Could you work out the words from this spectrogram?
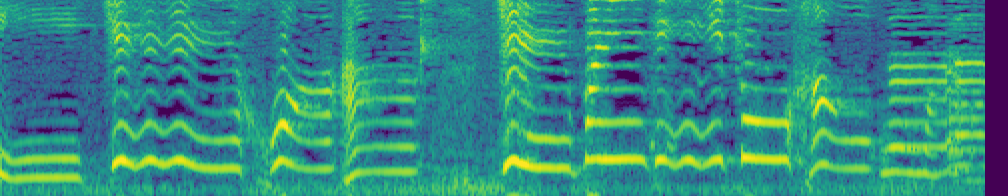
一句话，只问的诸侯啊。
